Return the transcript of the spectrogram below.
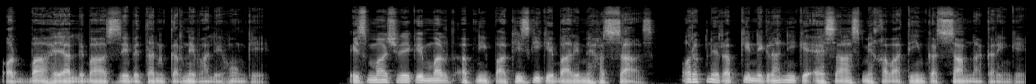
اور باحیا لباس زیب تن کرنے والے ہوں گے۔ اس معاشرے کے مرد اپنی پاکیزگی کے بارے میں حساس اور اپنے رب کی نگرانی کے احساس میں خواتین کا سامنا کریں گے۔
